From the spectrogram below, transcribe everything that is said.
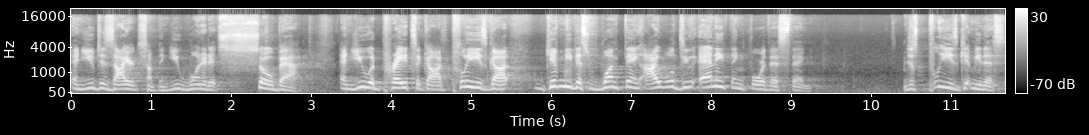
and you desired something. You wanted it so bad. And you would pray to God, please, God, give me this one thing. I will do anything for this thing. Just please get me this.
